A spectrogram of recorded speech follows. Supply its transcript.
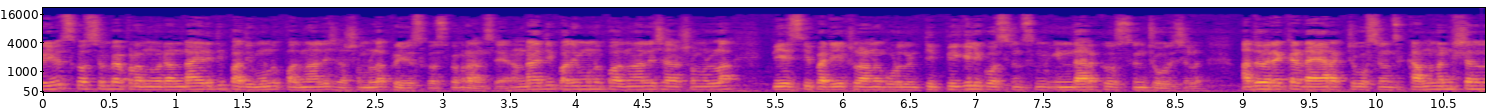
പ്രീവിയസ് ക്വസ്റ്റ്യൻ പേപ്പർ എന്ന് രണ്ടായിരത്തി പതിമൂന്ന് പതിനാല് ശേഷമുള്ള പ്രീവിയസ് ക്വസ്റ്റ്യൻ പേപ്പർ ആൻസർ രണ്ടായിരത്തി പതിമൂന്ന് പതിനാല് ശേഷമുള്ള പി എസ് സി പരീക്ഷകളാണ് കൂടുതലും ടിപ്പിക്കലി ക്വസ്റ്റ്യൻസും ഇൻഡയറക്ട് ക്വസ്റ്റ്യൻ ചോദിച്ചത്. അതുവരെയൊക്കെ ഡയറക്ട് ക്വസ്റ്റ്യൻസ് കൺവെൻഷണൽ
